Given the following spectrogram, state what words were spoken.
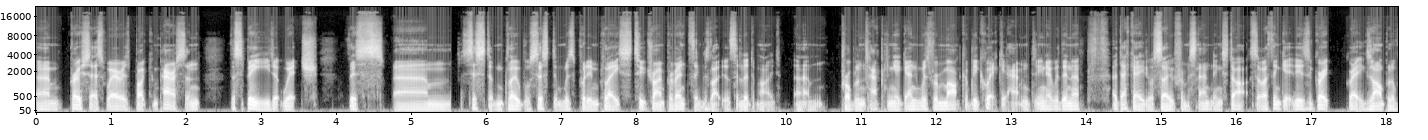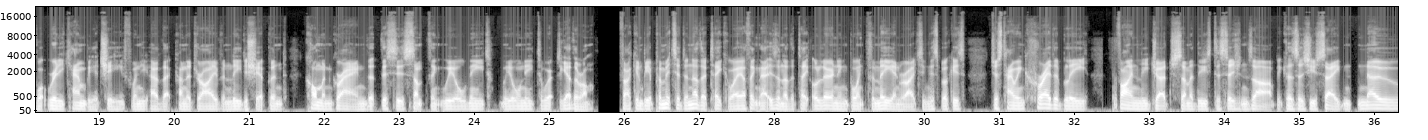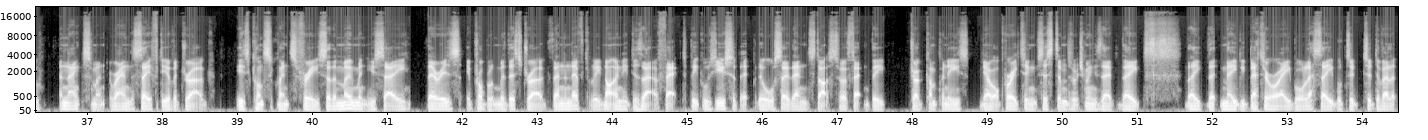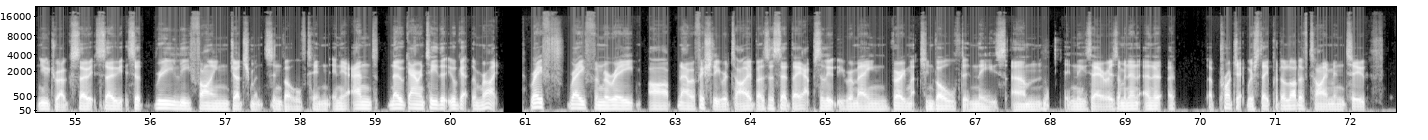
um, process. Whereas by comparison, the speed at which this um, system, global system, was put in place to try and prevent things like the thalidomide um, problems happening again was remarkably quick. It happened, you know, within a, a decade or so from a standing start. So I think it is a great great example of what really can be achieved when you have that kind of drive and leadership and common ground that this is something we all need we all need to work together on if i can be permitted another takeaway i think that is another take or learning point for me in writing this book is just how incredibly finely judge some of these decisions are because as you say no announcement around the safety of a drug is consequence free so the moment you say there is a problem with this drug, then inevitably not only does that affect people's use of it, but it also then starts to affect the drug companies, you know, operating systems, which means that they they that may be better or able or less able to, to develop new drugs. So it's so it's a really fine judgments involved in, in it and no guarantee that you'll get them right. Rafe, Rafe and Marie are now officially retired, but as I said, they absolutely remain very much involved in these um, in these areas. I mean, and, and a, a project which they put a lot of time into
